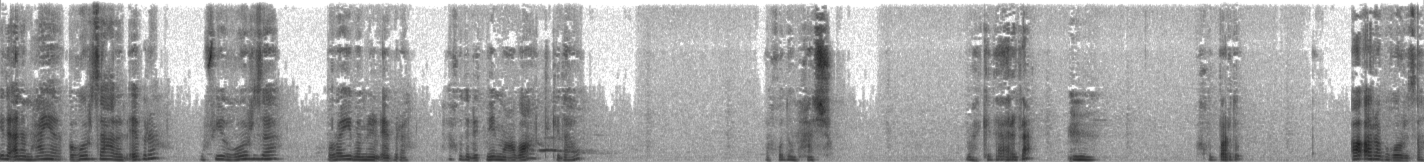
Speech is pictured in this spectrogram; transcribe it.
كده أنا معايا غرزة على الإبرة وفي غرزة قريبة من الإبرة. هاخد الاتنين مع بعض كده اهو. واخدهم حشو. وبعد كده ارجع. اخد برضو اقرب غرزة.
